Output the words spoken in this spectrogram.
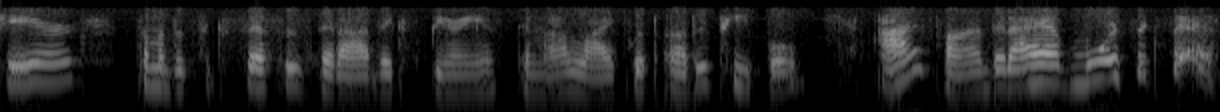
share some of the successes that I've experienced in my life with other people, I find that I have more success.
